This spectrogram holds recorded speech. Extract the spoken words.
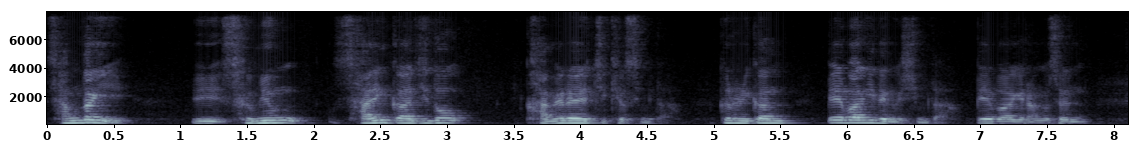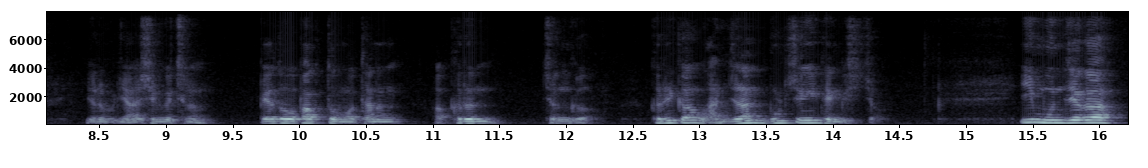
상당히 이 서명 사인까지도 카메라에 찍혔습니다. 그러니까 빼박이 된 것입니다. 빼박이란 것은 여러분이 아시는 것처럼 빼도 박도 못하는 그런 증거. 그러니까 완전한 물증이 된 것이죠. 이 문제가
